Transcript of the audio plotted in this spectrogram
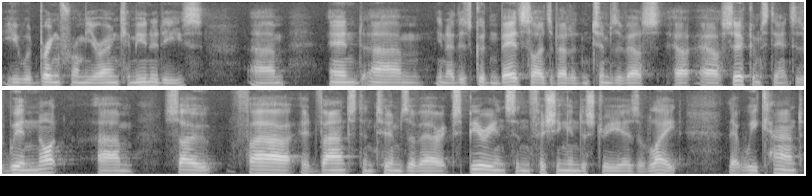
you would bring from your own communities. Um, and um, you know, there's good and bad sides about it in terms of our our, our circumstances. We're not um, so far advanced in terms of our experience in the fishing industry as of late that we can't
